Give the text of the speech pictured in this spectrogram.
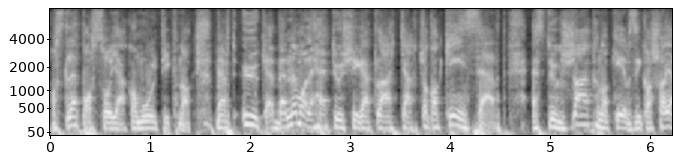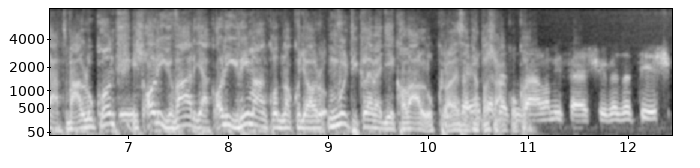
azt lepasszolják a multiknak, mert ők ebben nem a lehetőséget látják, csak a kényszert. Ezt ők zsáknak érzik a saját vállukon, és alig várják, alig rimánkodnak, hogy a multik levegyék a vállukra ezeket a zsákokat. az állami felsővezetés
